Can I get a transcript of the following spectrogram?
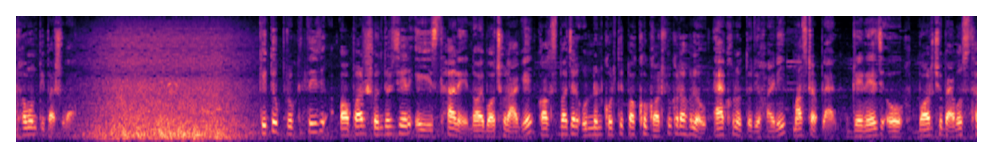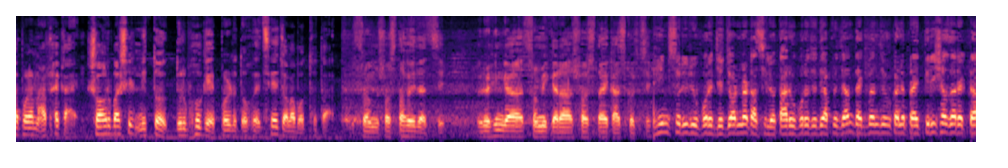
ভ্রমণ পিপাসুরা কিন্তু প্রকৃতির অপার সৌন্দর্যের এই স্থানে নয় বছর আগে কক্সবাজার উন্নয়ন কর্তৃপক্ষ গঠন করা হলেও এখনও তৈরি হয়নি মাস্টার প্ল্যান। ড্রেনেজ ও বর্জ্য ব্যবস্থাপনা না থাকায় শহরবাসীর নিত্য দুর্ভোগে পরিণত হয়েছে জলাবদ্ধতা। শ্রম সস্তা হয়ে যাচ্ছে। রোহিঙ্গা শ্রমিকেরা সস্তায় কাজ করছে। হিমসরির উপরে যে ঝর্ণাটা ছিল তার উপরে যদি আপনি যান দেখবেন যে ওখানে প্রায় তিরিশ হাজার একটা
